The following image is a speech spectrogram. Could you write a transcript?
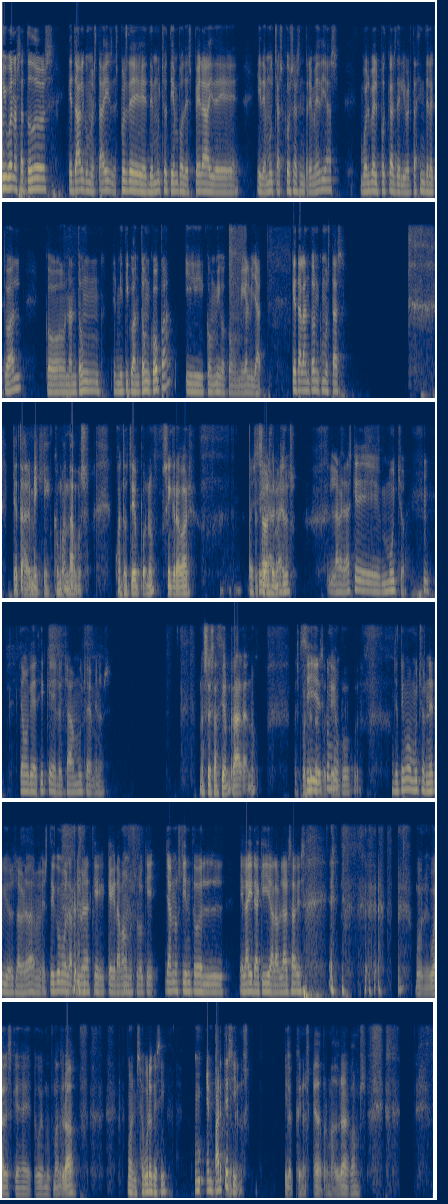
Muy buenas a todos. ¿Qué tal? ¿Cómo estáis? Después de, mucho tiempo de espera y de, de, muchas cosas entre medias, vuelve el podcast de Libertad Intelectual con Antón, el mítico Antón Copa y conmigo, con Miguel Villar. ¿Qué tal, Antón? ¿Cómo estás? ¿Qué tal, Miki? ¿Cómo andamos? ¿Cuánto tiempo, no? Sin grabar. Pues sí, de menos? La verdad es que mucho. Tengo que decir que lo echaba mucho de menos una sensación rara, ¿no? Después sí, de tanto es como... tiempo. Yo tengo muchos nervios, la verdad. Estoy como la primera vez que, grabamos, solo que ya no siento el, aire aquí al hablar, ¿sabes? bueno, igual es que hemos madurado. Bueno, seguro que sí. En parte sí. y lo que nos queda por madurar, vamos.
